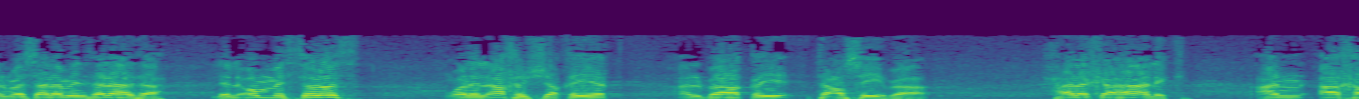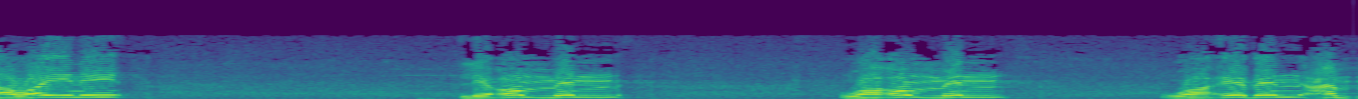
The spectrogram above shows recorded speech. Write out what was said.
المسألة من ثلاثة للأم الثلث وللأخ الشقيق الباقي تعصيبا. هلك هالك عن أخوين لأم وأم وابن عم.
